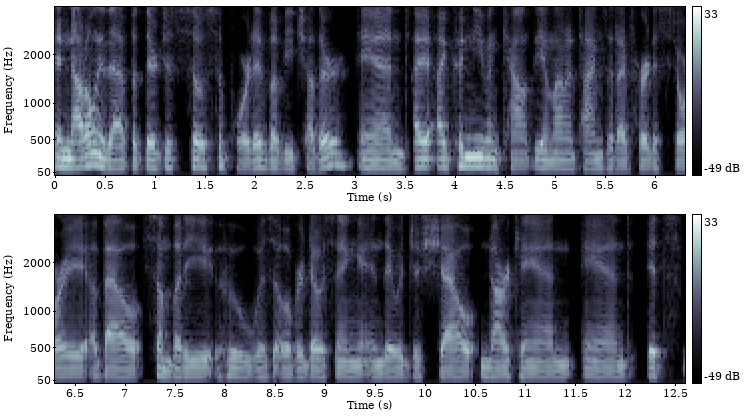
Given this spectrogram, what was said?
and not only that, but they're just so supportive of each other. And I, I couldn't even count the amount of times that I've heard a story about somebody who was overdosing and they would just shout Narcan and it's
